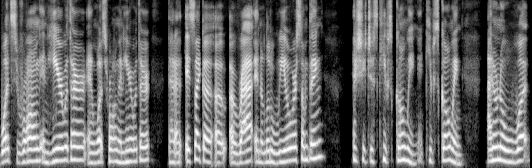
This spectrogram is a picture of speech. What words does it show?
what's wrong in here with her and what's wrong in here with her. That I, it's like a, a, a rat in a little wheel or something. And she just keeps going and keeps going. I don't know what,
